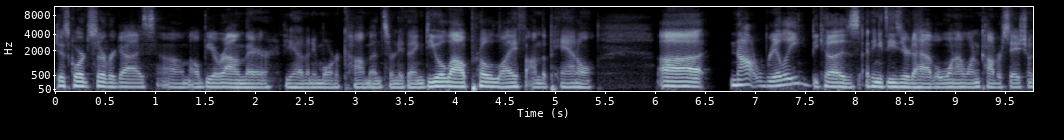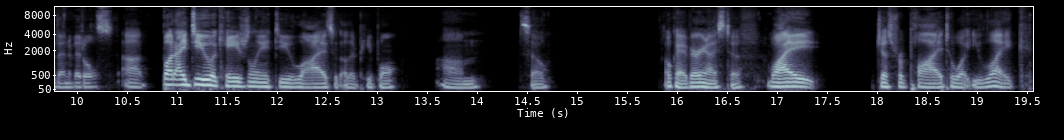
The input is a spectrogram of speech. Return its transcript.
Discord server, guys. Um, I'll be around there if you have any more comments or anything. Do you allow pro life on the panel? Uh, not really, because I think it's easier to have a one on one conversation with individuals. Uh, but I do occasionally do lives with other people. Um, so, okay, very nice, Tiff. Why just reply to what you like?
